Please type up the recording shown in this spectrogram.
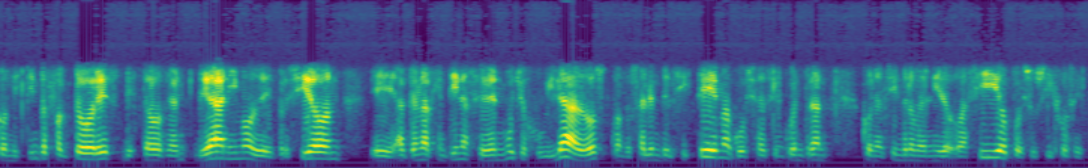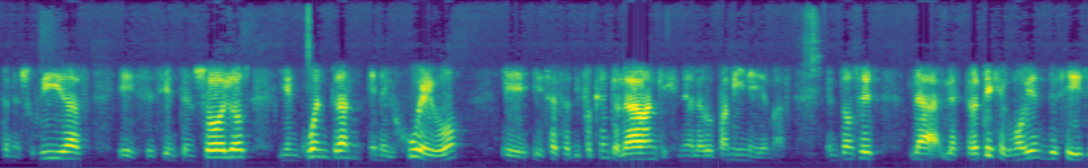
con distintos factores de estados de, ánimo, de depresión. Eh, acá en la Argentina se ven muchos jubilados cuando salen del sistema, cuando ya se encuentran con el síndrome del nido vacío, pues sus hijos están en sus vidas, eh, se sienten solos y encuentran en el juego eh, esa satisfacción que hablaban, que genera la dopamina y demás. Entonces, la, la estrategia, como bien decís,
